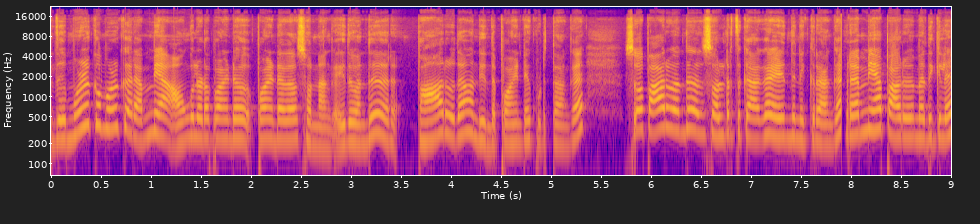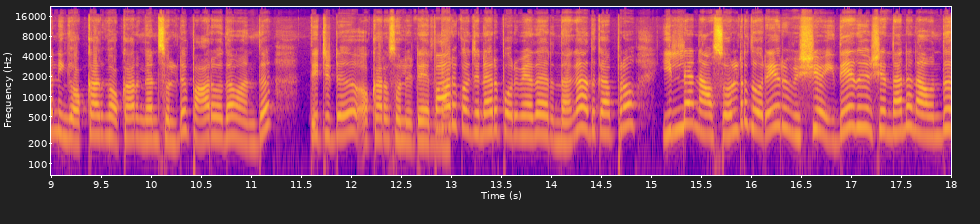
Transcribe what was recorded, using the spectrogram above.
இது முழுக்க முழுக்க ரம்யா அவங்களோட பாயிண்ட் பாயிண்ட்டாக தான் சொன்னாங்க. இது வந்து பாரு தான் வந்து இந்த பாயிண்ட்டே கொடுத்தாங்க. ஸோ பாரு வந்து அது சொல்கிறதுக்காக எழுந்து நிற்கிறாங்க ரம்யா பார்வை மதிக்கல. நீங்கள் உட்காருங்க உட்காருங்கன்னு சொல்லிட்டு பார்வை தான் வந்து திட்டுட்டு உட்கார சொல்லிட்டே பாரு கொஞ்ச நேரம் பொறுமையாக தான் இருந்தாங்க. அதுக்கப்புறம் இல்லை நான் சொல்கிறது ஒரே ஒரு விஷயம். இதே இது விஷயம் தானே நான் வந்து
